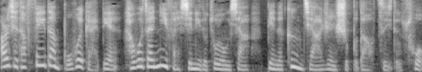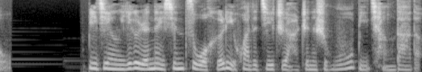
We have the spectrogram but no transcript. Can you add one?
而且他非但不会改变，还会在逆反心理的作用下变得更加认识不到自己的错误。毕竟一个人内心自我合理化的机制啊，真的是无比强大的。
